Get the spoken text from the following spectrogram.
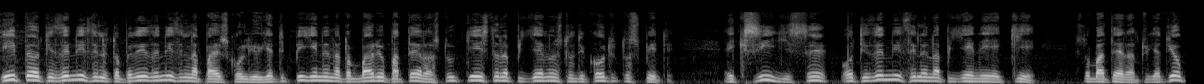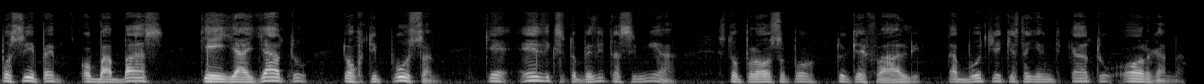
Είπε ότι δεν ήθελε το παιδί, δεν ήθελε να πάει σχολείο γιατί πήγαινε να τον πάρει ο πατέρας του και ύστερα πηγαίναν στο δικό του το σπίτι. Εξήγησε ότι δεν ήθελε να πηγαίνει εκεί στον πατέρα του γιατί όπως είπε ο μπαμπάς και η γιαγιά του τον χτυπούσαν και έδειξε το παιδί τα σημεία στο πρόσωπο, το κεφάλι, τα μπούτια και στα γεννητικά του όργανα.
